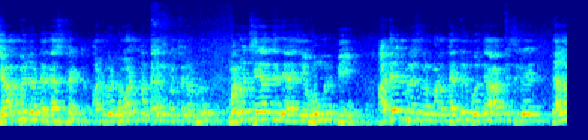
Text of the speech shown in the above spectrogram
జాబ్ మీద ఉండే రెస్పెక్ట్ అటువంటి వాడు మన దగ్గరకు వచ్చినప్పుడు మనం చేయాల్సింది యాజ్ ఏ హ్యూమన్ బీయింగ్ అదే ప్లేస్లో మన తండ్రి పోతే ఆఫీస్కి ఎలా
